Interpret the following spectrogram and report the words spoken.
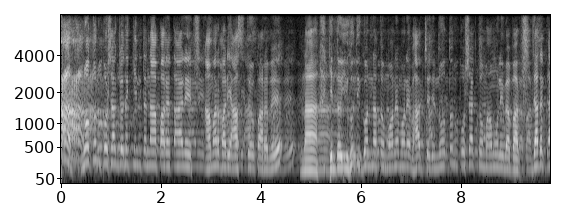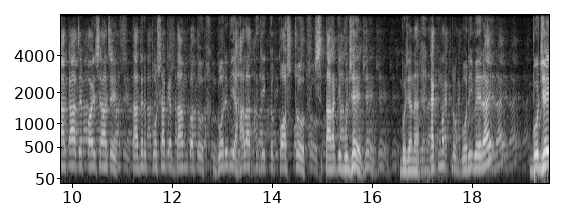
আর নতুন পোশাক যদি কিনতে না পারে, তাহলে আমার বাড়ি আসতেও পারবে না। কিন্তু ইহুদি কন্যা তো মনে মনে ভাবছে যে, নতুন পোশাক তো মামুলি ব্যাপার। যাদের টাকা আছে, পয়সা আছে, তাদের পোশাকের দাম কত? গরিবী হালাত যে কষ্ট তারা কি বুঝে? বুঝে না। একমাত্র গরিবেরাই বুঝে।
